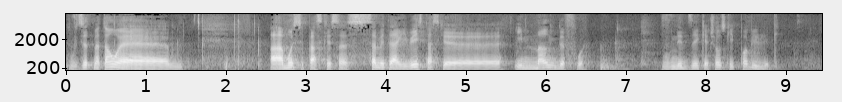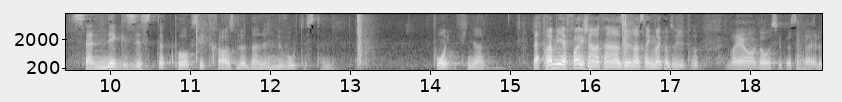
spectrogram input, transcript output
vous dites, mettons, euh, ah, moi, c'est parce que ça, ça m'est arrivé, c'est parce que euh, il me manque de foi. Vous venez de dire quelque chose qui n'est pas biblique. Ça n'existe pas, ces phrases-là, dans le Nouveau Testament. Point final. La première fois que j'ai entendu un enseignement comme ça, j'ai dit, voyons donc, c'est quoi ça? Là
